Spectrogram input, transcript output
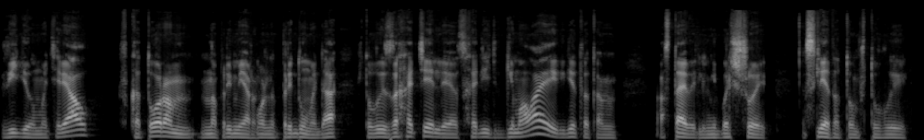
видеоматериал, в котором, например, можно придумать, да, что вы захотели сходить в Гималаи, где-то там оставили небольшой след о том, что вы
